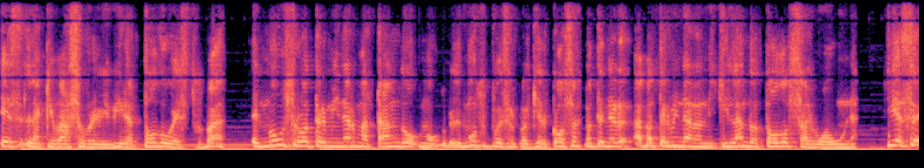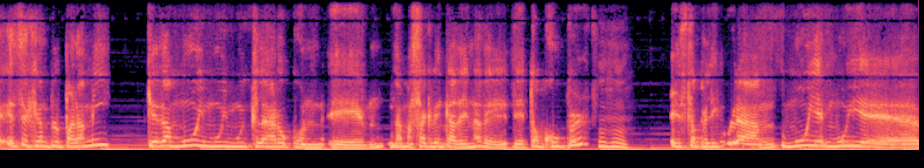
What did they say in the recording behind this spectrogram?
es la que va a sobrevivir a todo esto. Va, el monstruo va a terminar matando, el monstruo puede ser cualquier cosa, va a, tener, va a terminar aniquilando a todos salvo a una. Y ese, ese ejemplo para mí queda muy, muy, muy claro con eh, la masacre en cadena de, de Tom Hooper. Esta película muy, muy, eh,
